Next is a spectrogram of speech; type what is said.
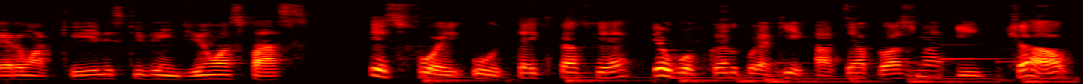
eram aqueles que vendiam as pás. Esse foi o Tech Café. Eu vou ficando por aqui. Até a próxima e tchau!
